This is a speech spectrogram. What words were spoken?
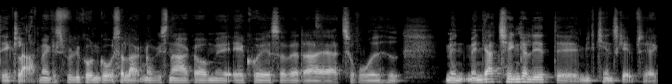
Det er klart, man kan selvfølgelig kun gå så langt, når vi snakker om øh, AKS og hvad der er til rådighed. Men, men jeg tænker lidt, øh, mit kendskab til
